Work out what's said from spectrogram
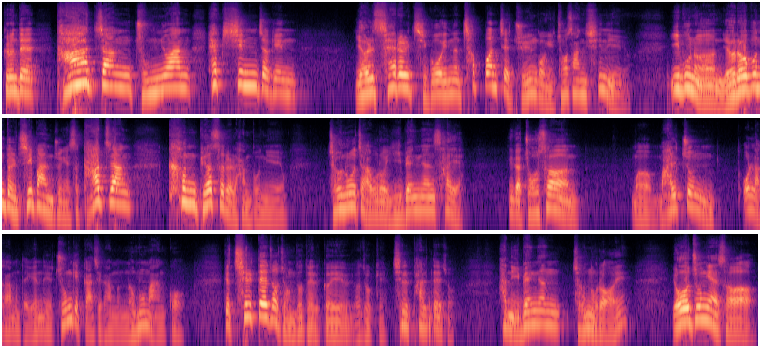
그런데 가장 중요한 핵심적인 열쇠를 쥐고 있는 첫 번째 주인공이 조상신이에요. 이분은 여러분들 집안 중에서 가장 큰 벼슬을 한 분이에요. 전후좌우로 200년 사이에. 그러니까 조선 뭐 말좀 올라가면 되겠네요. 중기까지 가면 너무 많고. 그 7대조 정도 될 거예요. 요렇게. 7, 8대조. 한 200년 전후로. 요 중에서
